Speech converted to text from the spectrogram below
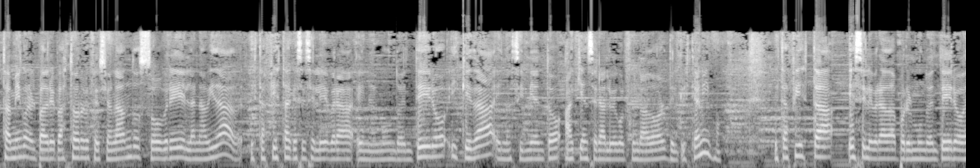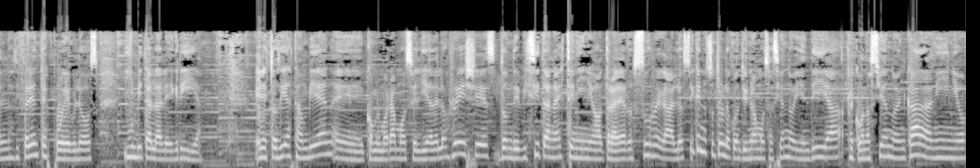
también con el Padre Pastor reflexionando sobre la Navidad, esta fiesta que se celebra en el mundo entero y que da el nacimiento a quien será luego el fundador del cristianismo. Esta fiesta es celebrada por el mundo entero en los diferentes pueblos e invita a la alegría. En estos días también eh, conmemoramos el Día de los Reyes, donde visitan a este niño a traer sus regalos y que nosotros lo continuamos haciendo hoy en día, reconociendo en cada niño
